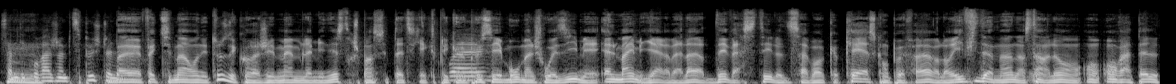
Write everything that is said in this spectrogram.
ça me hmm. décourage un petit peu, je te le ben, Effectivement, on est tous découragés, même la ministre. Je pense que c'est peut-être ce qui explique un peu ses mots mal choisis, mais elle-même, hier, avait l'air dévastée de savoir que qu'est-ce qu'on peut faire. Alors, évidemment, dans ce temps-là, on, on, rappelle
